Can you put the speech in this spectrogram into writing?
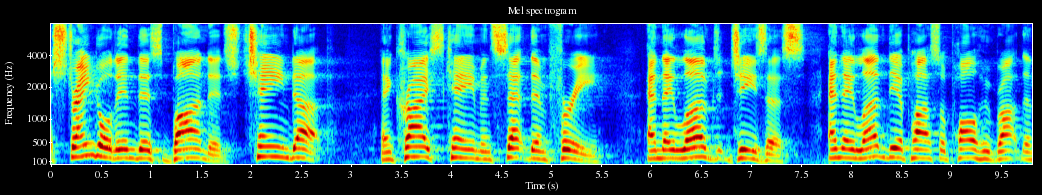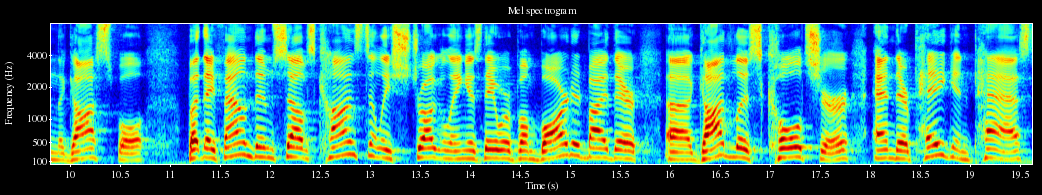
strangled in this bondage, chained up. And Christ came and set them free. And they loved Jesus. And they loved the Apostle Paul who brought them the gospel. But they found themselves constantly struggling as they were bombarded by their uh, godless culture and their pagan past.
